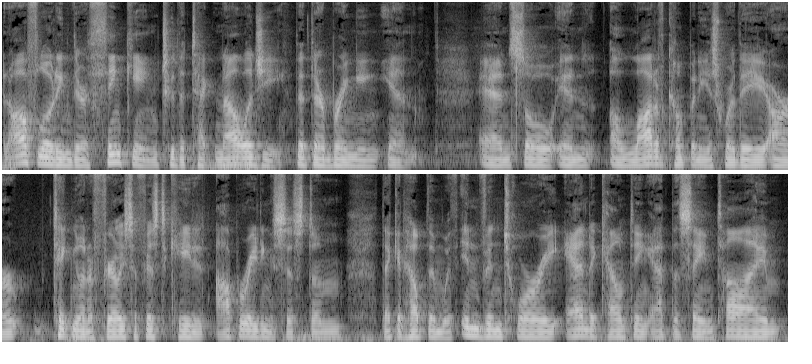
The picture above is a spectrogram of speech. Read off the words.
and offloading their thinking to the technology that they're bringing in. And so, in a lot of companies where they are taking on a fairly sophisticated operating system that can help them with inventory and accounting at the same time,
